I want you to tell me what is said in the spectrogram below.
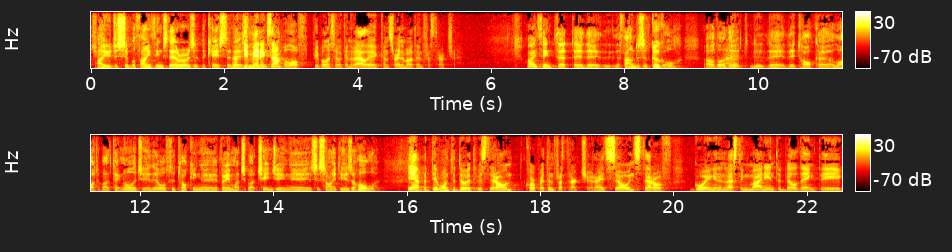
sure. are you just simplifying things there, or is it the case that? Well, give me an example of people in Silicon Valley concerned about infrastructure. Well, I think that the, the, the founders of Google, although uh-huh. they, they, they talk a lot about technology, they're also talking uh, very much about changing uh, society as a whole. Yeah, but they want to do it with their own corporate infrastructure, right? So instead of going and investing money into building the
